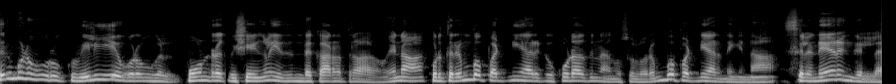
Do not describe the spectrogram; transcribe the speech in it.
திருமண ஊருக்கு வெளியே உறவுகள் போன்ற விஷயங்களும் இது இந்த காரணத்தில் ஆகும். ஏன்னா ஒருத்தர் ரொம்ப பட்னியாக இருக்கக்கூடாதுன்னு நாங்கள் சொல்லுவோம். ரொம்ப பட்னியாக இருந்தீங்கன்னா சில நேரங்களில்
